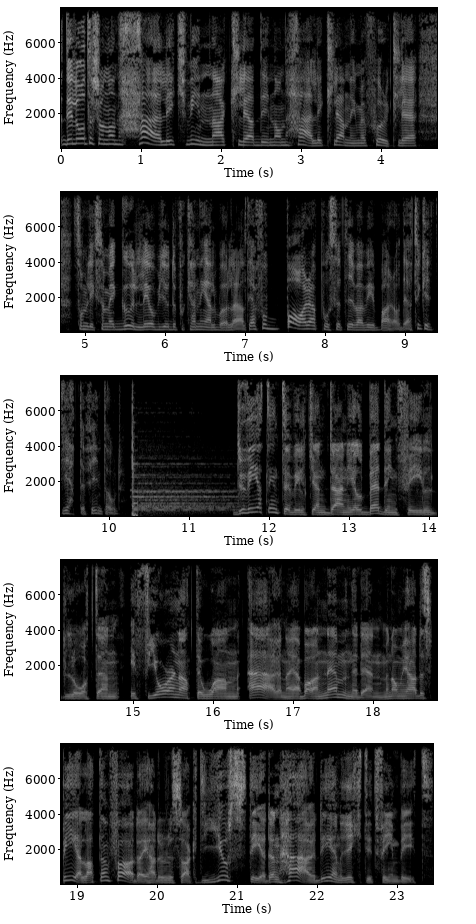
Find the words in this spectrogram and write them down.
Det låter som någon härlig kvinna klädd i någon härlig klänning med förkläde som liksom är gullig och bjuder på kanelbullar. Allt. Jag får bara positiva vibbar av det. Jag tycker det är ett jättefint ord. Du vet inte vilken Daniel Bedingfield-låten If you're not the one är när jag bara nämner den, men om jag hade spelat den för dig hade du sagt just det, den här, det är en riktigt fin bit.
